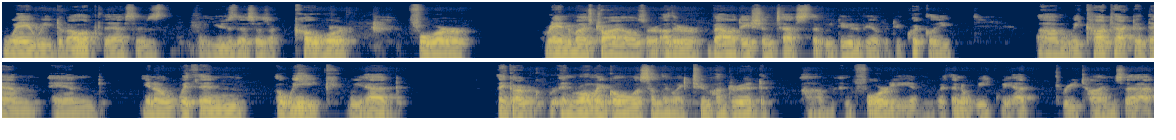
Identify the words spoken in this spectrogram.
way we developed this is we use this as a cohort for randomized trials or other validation tests that we do to be able to do quickly. Um, we contacted them, and you know, within a week, we had I think our enrollment goal was something like 240, um, and within a week we had three times that.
